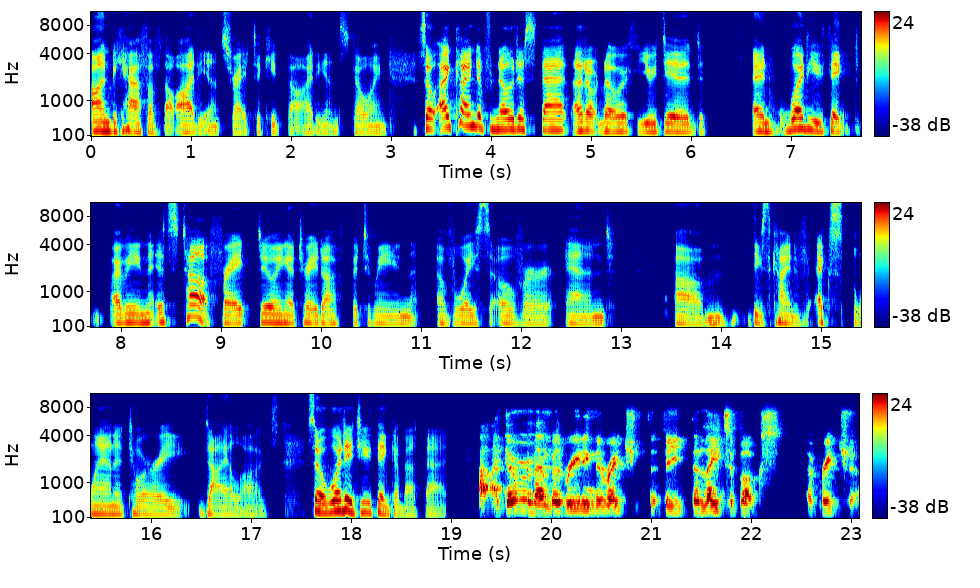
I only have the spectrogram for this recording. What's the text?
on behalf of the audience, right? To keep the audience going. So I kind of noticed that. I don't know if you did. And what do you think? I mean, it's tough, right? Doing a trade off between a voiceover and um, these kind of explanatory dialogues. So, what did you think about that? I don't remember reading the, the, the later books of Reacher,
